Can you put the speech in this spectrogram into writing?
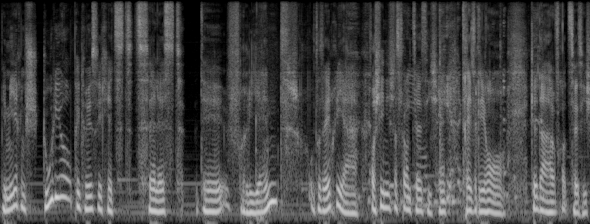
Bei mir im Studio begrüße ich jetzt Celeste de Frient oder Devrien. Wahrscheinlich ist das Französisch. Trevriand, genau, Französisch.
